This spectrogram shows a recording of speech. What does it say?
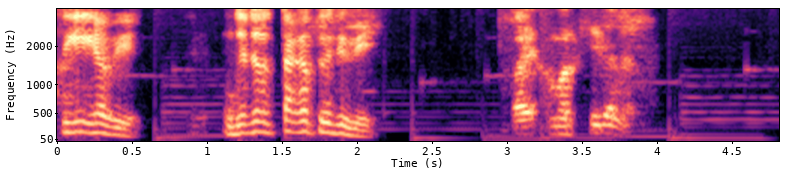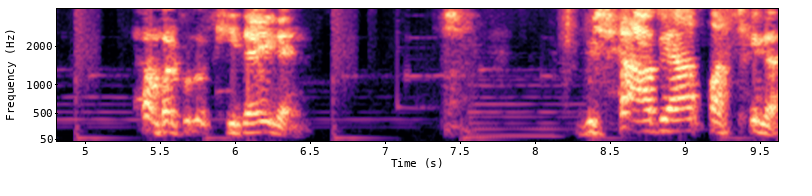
তুই কি খাবি? যেটার টাকা তুই দিবি? ভাই আমার খিদে নেই। আমার কোনো খিদাই নেই। আমি আর পারছি না।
